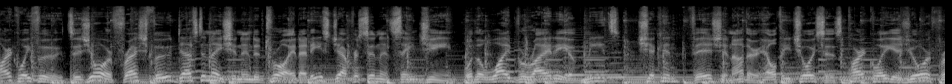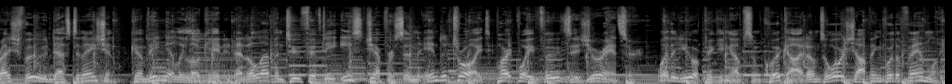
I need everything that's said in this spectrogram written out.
Parkway Foods is your fresh food destination in Detroit at East Jefferson and St. Jean. With a wide variety of meats, chicken, fish, and other healthy choices, Parkway is your fresh food destination. Conveniently located at 11250 East Jefferson in Detroit, Parkway Foods is your answer. Whether you are picking up some quick items or shopping for the family,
